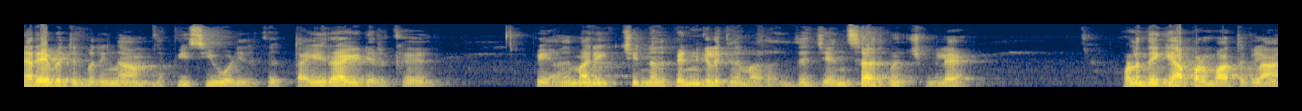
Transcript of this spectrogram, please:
நிறைய பேத்துக்கு பார்த்திங்கன்னா இந்த பிசிஓடி இருக்குது தைராய்டு இருக்குது இப்போ அது மாதிரி சின்ன பெண்களுக்கு இந்த மாதிரி இது ஜென்ஸாக இருக்குன்னு வச்சுங்களேன் குழந்தைக்கு அப்புறம் பார்த்துக்கலாம்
